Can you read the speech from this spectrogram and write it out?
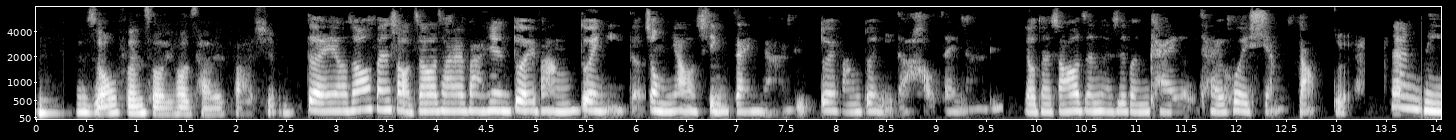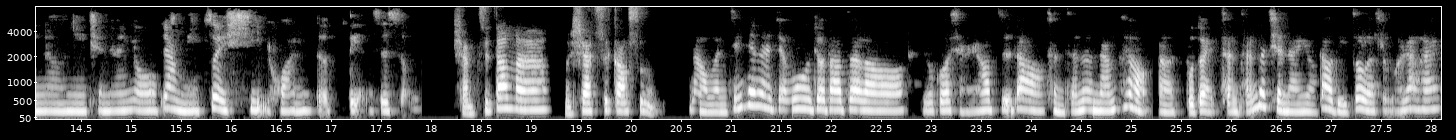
嗯，有时候分手以后才会发现。对，有时候分手之后才会发现对方对你的重要性在哪里，对方对你的好在哪里。有的时候真的是分开了才会想到。对。那你呢？你前男友让你最喜欢的点是什么？想知道吗？我下次告诉你。那我们今天的节目就到这喽。如果想要知道晨晨的男朋友，呃，不对，晨晨的前男友到底做了什么让他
